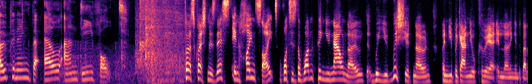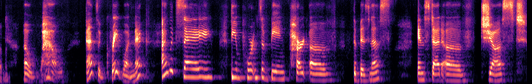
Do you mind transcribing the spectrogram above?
Opening the L&D Vault. First question is this: In hindsight, what is the one thing you now know that we you'd wish you'd known when you began your career in learning and development? Oh, wow. That's a great one, Nick. I would say the importance of being part of the business instead of just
